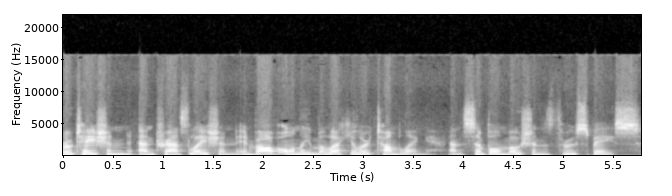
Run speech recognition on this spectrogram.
Rotation and translation involve only molecular tumbling and simple motions through space.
